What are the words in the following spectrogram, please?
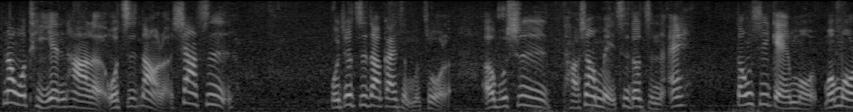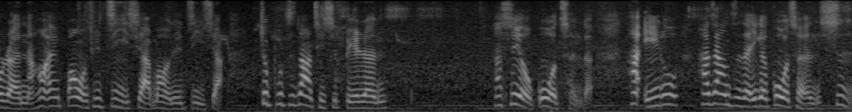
那我体验它了，我知道了，下次我就知道该怎么做了，而不是好像每次都只能哎，东西给某某某人，然后哎帮我去记一下，帮我去记一下，就不知道其实别人他是有过程的，他一路他这样子的一个过程是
